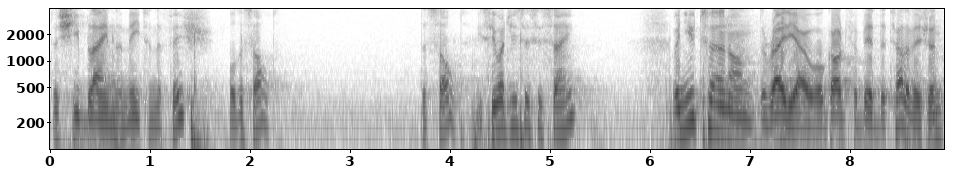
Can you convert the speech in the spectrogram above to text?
Does she blame the meat and the fish or the salt? The salt. You see what Jesus is saying? When you turn on the radio, or God forbid, the television,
